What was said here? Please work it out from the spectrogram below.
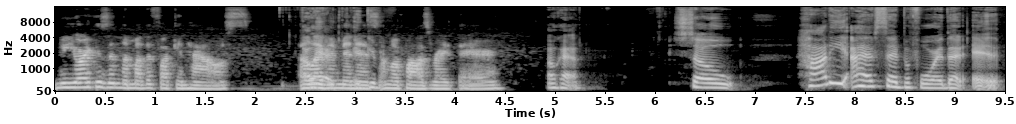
New York is in the motherfucking house. 11 minutes. I'm going to pause right there. Okay. So, Hottie, I have said before that it,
